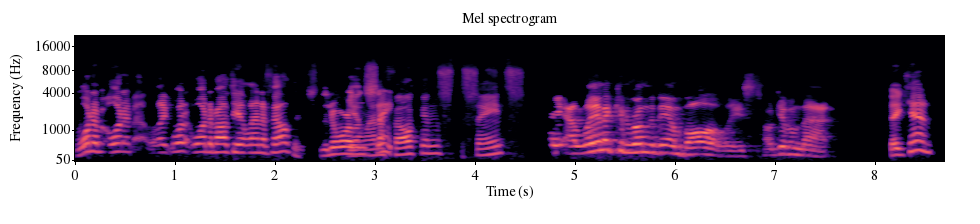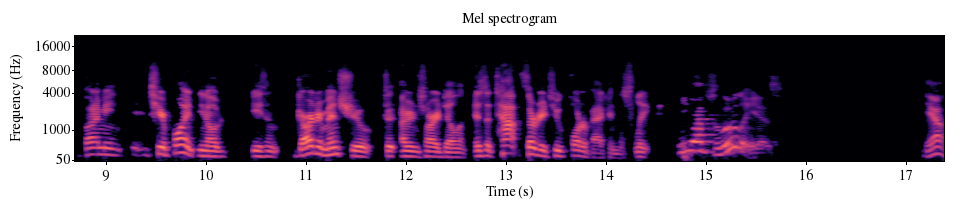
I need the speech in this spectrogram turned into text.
What about what about like what what about the Atlanta Falcons, the New The Orleans Atlanta Saints? Falcons, the Saints. Hey, Atlanta can run the damn ball at least. I'll give them that. They can, but I mean, to your point, you know, Ethan Gardner Minshew. I'm sorry, Dylan, is a top 32 quarterback in this league. He absolutely is. Yeah,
